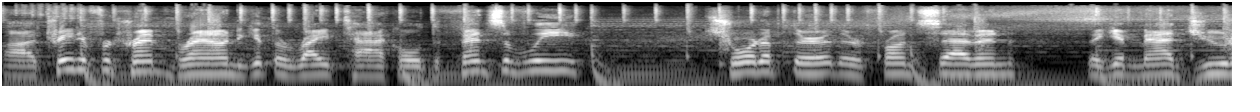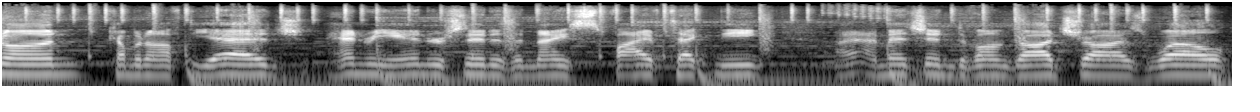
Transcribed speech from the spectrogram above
Uh, traded for Trent Brown to get the right tackle defensively, short up their, their front seven. They get Matt Judon coming off the edge. Henry Anderson is a nice five technique. I, I mentioned Davon Godchaux as well.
